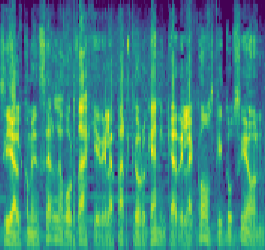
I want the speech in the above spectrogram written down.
si al comenzar el abordaje de la parte orgánica de la Constitución,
